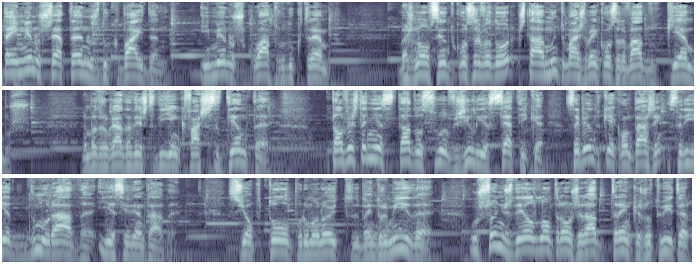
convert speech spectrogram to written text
Tem menos sete anos do que Biden e menos quatro do que Trump. Mas não sendo conservador, está muito mais bem conservado do que ambos. Na madrugada deste dia em que faz 70, talvez tenha citado a sua vigília cética, sabendo que a contagem seria demorada e acidentada. Se optou por uma noite bem dormida, os sonhos dele não terão gerado trancas no Twitter.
